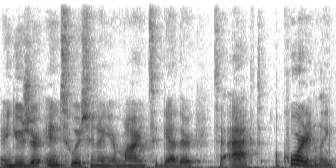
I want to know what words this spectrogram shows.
and use your intuition and your mind together to act accordingly.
